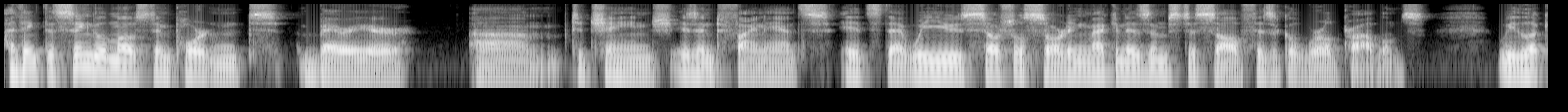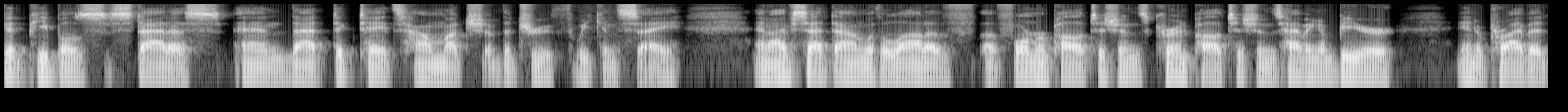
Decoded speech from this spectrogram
I think the single most important barrier um, to change isn't finance. It's that we use social sorting mechanisms to solve physical world problems. We look at people's status, and that dictates how much of the truth we can say. And I've sat down with a lot of, of former politicians, current politicians, having a beer in a private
